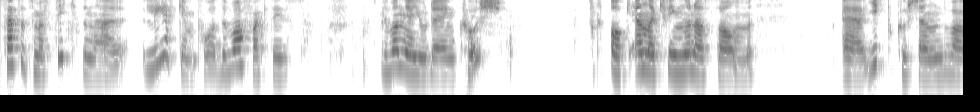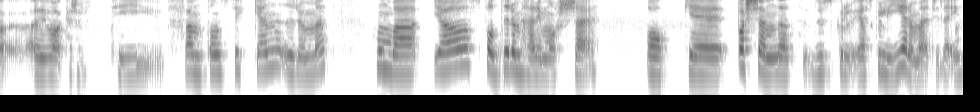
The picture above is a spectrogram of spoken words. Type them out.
Sättet som jag fick den här leken på, det var faktiskt, det var när jag gjorde en kurs och en av kvinnorna som eh, gick på kursen, det var, vi var kanske till 15 stycken i rummet, hon bara, jag spådde de här i morse och eh, bara kände att du skulle, jag skulle ge de här till dig.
